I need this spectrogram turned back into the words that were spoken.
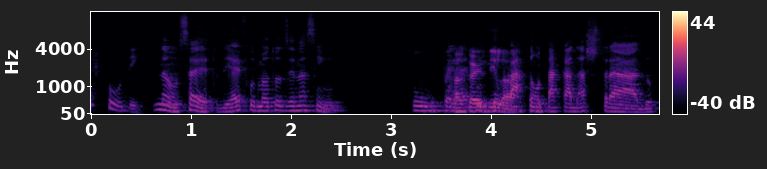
iFood. Não, certo, de iFood, mas eu tô dizendo assim. Tu pega de teu lá. cartão tá cadastrado,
